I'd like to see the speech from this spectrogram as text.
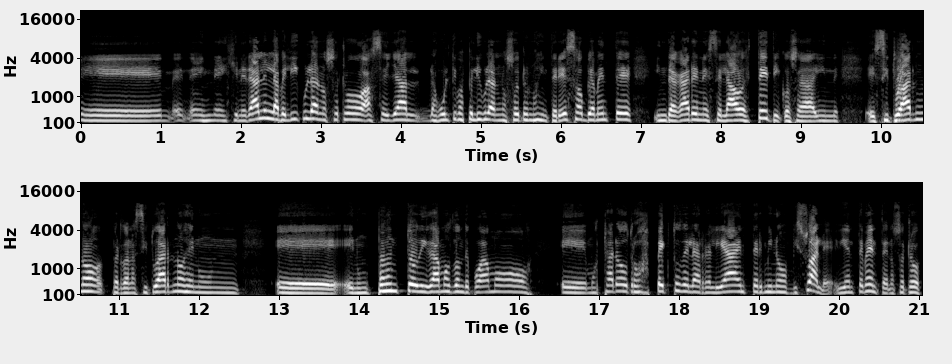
Eh, en, en- en general en la película nosotros hace ya las últimas películas nosotros nos interesa obviamente indagar en ese lado estético o sea in- eh, situarnos perdona situarnos en un eh, en un punto digamos donde podamos eh, mostrar otros aspectos de la realidad en términos visuales evidentemente nosotros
